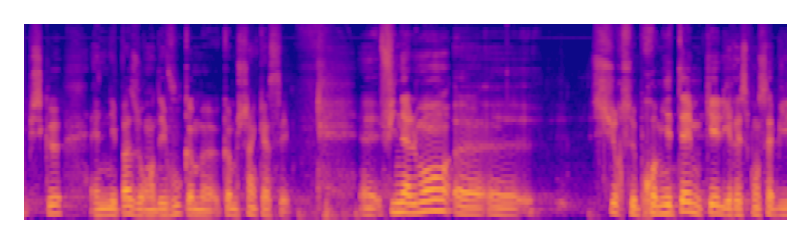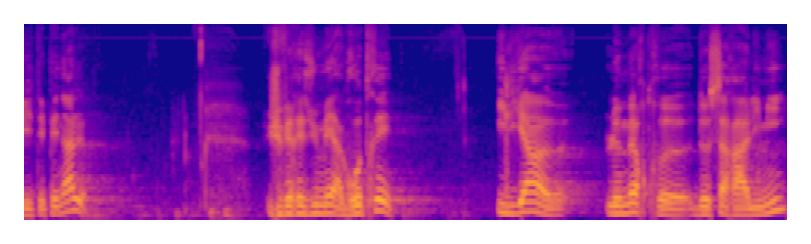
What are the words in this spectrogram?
puisqu'elle n'est pas au rendez-vous comme, comme chien cassé. Finalement, sur ce premier thème qu'est l'irresponsabilité pénale, je vais résumer à gros traits. Il y a euh, le meurtre de Sarah Halimi,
